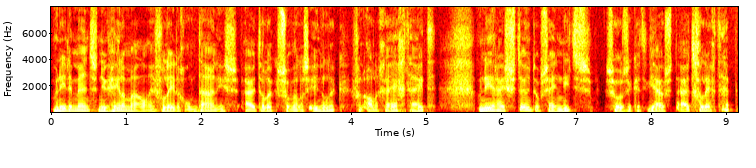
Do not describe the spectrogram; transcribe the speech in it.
Wanneer de mens nu helemaal en volledig ontdaan is, uiterlijk zowel als innerlijk, van alle gehechtheid, wanneer hij steunt op zijn niets, zoals ik het juist uitgelegd heb,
